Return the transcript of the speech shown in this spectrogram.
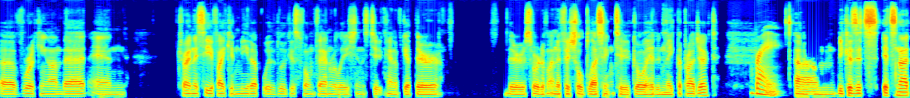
of working on that and trying to see if I can meet up with Lucasfilm Fan Relations to kind of get their their sort of unofficial blessing to go ahead and make the project. Right. Um, because it's it's not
